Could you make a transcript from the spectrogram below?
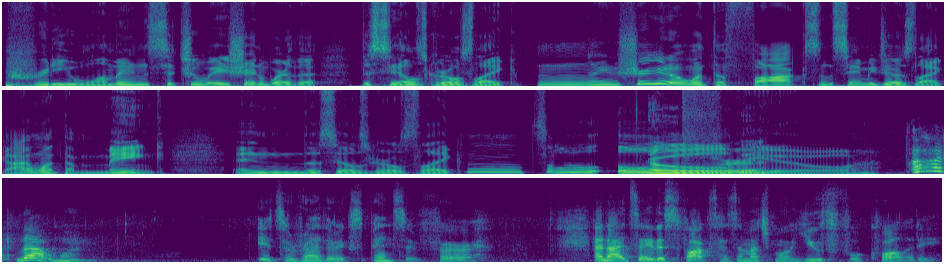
pretty woman situation where the the sales girl's like, mm, "Are you sure you don't want the fox?" and Sammy Jo's like, "I want the mink." And the sales girl's like, mm, "It's a little old, Old. for you." I like that one. It's a rather expensive fur. And I'd say this fox has a much more youthful quality.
